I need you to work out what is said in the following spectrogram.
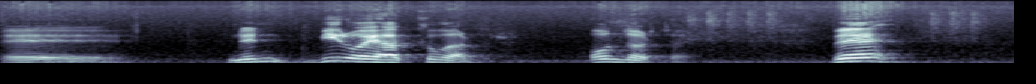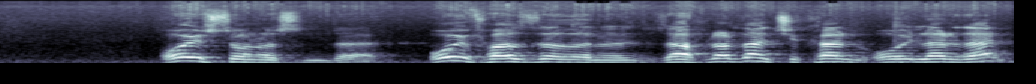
kişinin bir oy hakkı vardır. 14 oy. Ve oy sonrasında oy fazlalığını zarflardan çıkan oylardan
